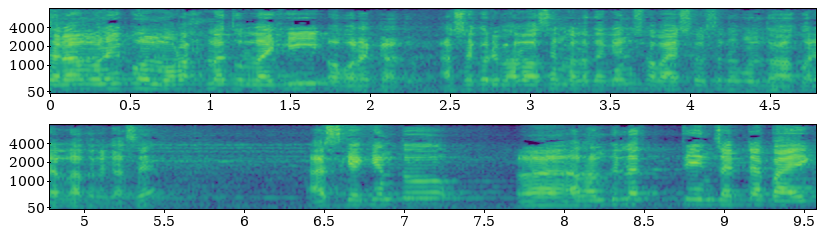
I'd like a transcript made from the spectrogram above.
আসসালামু আলাইকুম রহমতুল্লাহি ওবরাকাত আশা করি ভালো আছেন, ভালো থাকেন। সবাই সুস্থ থাকুন, দোয়া করে আল্লাহ তালের কাছে। আজকে কিন্তু আলহামদুলিল্লাহ তিন চারটা বাইক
